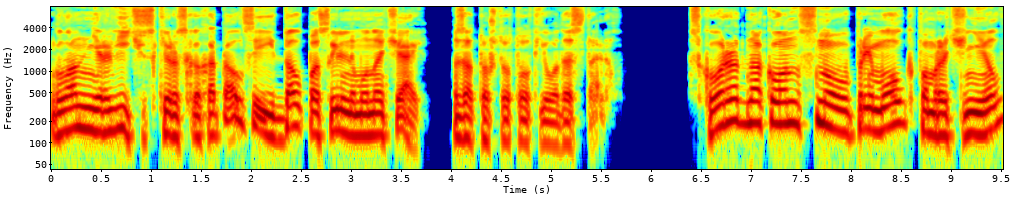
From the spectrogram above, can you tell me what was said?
Глан нервически расхохотался и дал посыльному на чай за то, что тот его доставил. Скоро, однако, он снова примолк, помрачнел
